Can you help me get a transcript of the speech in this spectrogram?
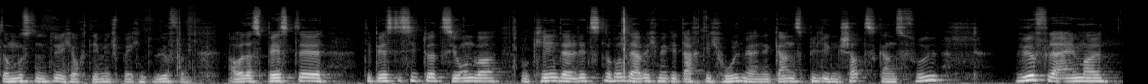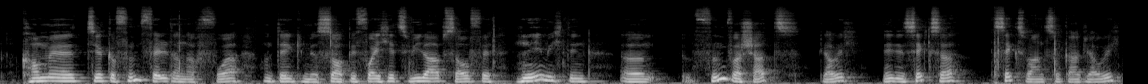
da musste natürlich auch dementsprechend würfeln. Aber das beste die beste Situation war, okay, in der letzten Runde habe ich mir gedacht, ich hole mir einen ganz billigen Schatz ganz früh, würfle einmal, komme circa fünf Felder nach vor und denke mir, so, bevor ich jetzt wieder absaufe, nehme ich den äh, Fünfer Schatz, glaube ich, ne, den Sechser, sechs waren es sogar, glaube ich,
